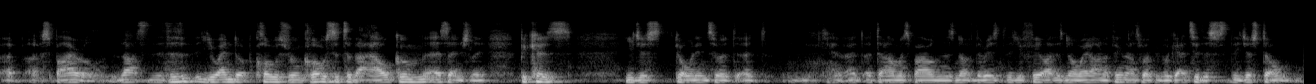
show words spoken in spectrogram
a, a spiral. That's you end up closer and closer to that outcome essentially because you're just going into a, a, a, downward spiral and there's no there is you feel like there's no way out and I think that's where people get to this they just don't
